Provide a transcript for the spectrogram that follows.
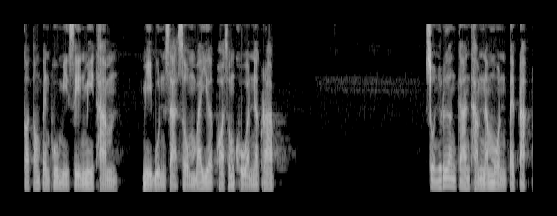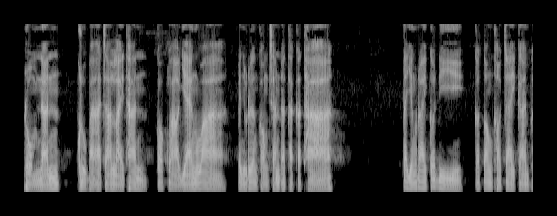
ก็ต้องเป็นผู้มีศีลมีธรรม มีบุญสะสมไว้เยอะพอสมควรนะครับ ส่วนเรื่องการทำน้ำมนต์ไปประพรมนั้น ครูบาอาจารย์หลายท่านก็กล่าวแย้งว่าเป็นเรื่องของชั้นอัตถกถา แต่อย่างไรก็ดีก็ต้องเข้าใจการเผ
